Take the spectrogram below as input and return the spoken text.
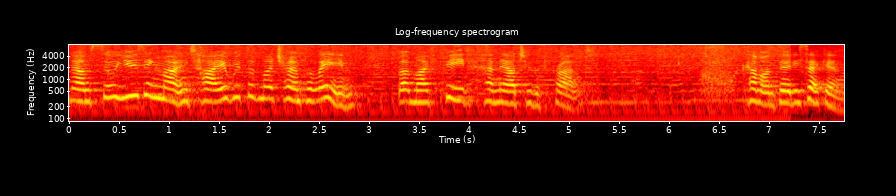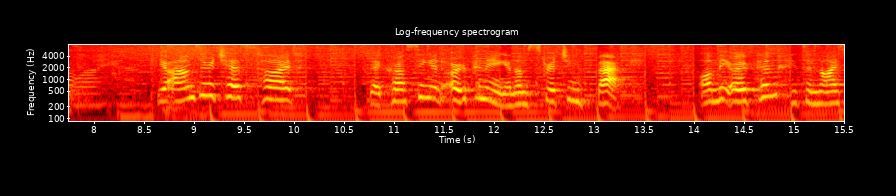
Now I'm still using my entire width of my trampoline, but my feet are now to the front. Come on, 30 seconds. Your arms are chest height, they're crossing and opening, and I'm stretching back. On the open, it's a nice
